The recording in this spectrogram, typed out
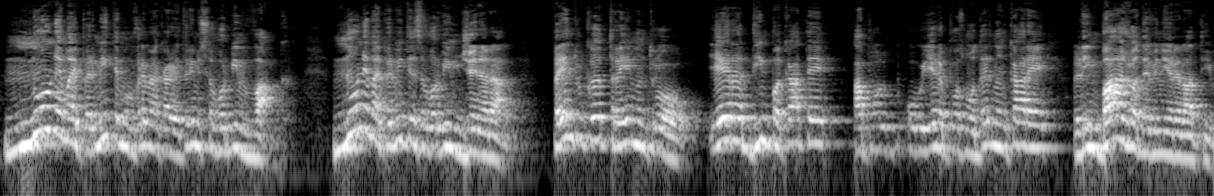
Nu ne mai permitem în vremea în care trăim să vorbim vag. Nu ne mai permitem să vorbim general. Pentru că trăim într-o eră, din păcate, o eră postmodernă în care limbajul a devenit relativ,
